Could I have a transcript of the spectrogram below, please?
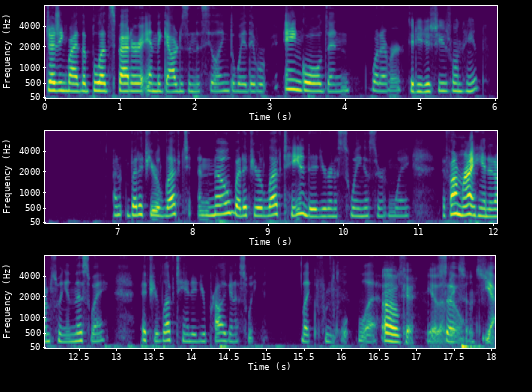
judging by the blood spatter and the gouges in the ceiling, the way they were angled and whatever. Did he just use one hand? I don't, but if you're left, no, but if you're left-handed, you're gonna swing a certain way. If I'm right-handed, I'm swinging this way. If you're left-handed, you're probably gonna swing like from the left. Oh, okay. Yeah, that So, makes sense. yeah.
